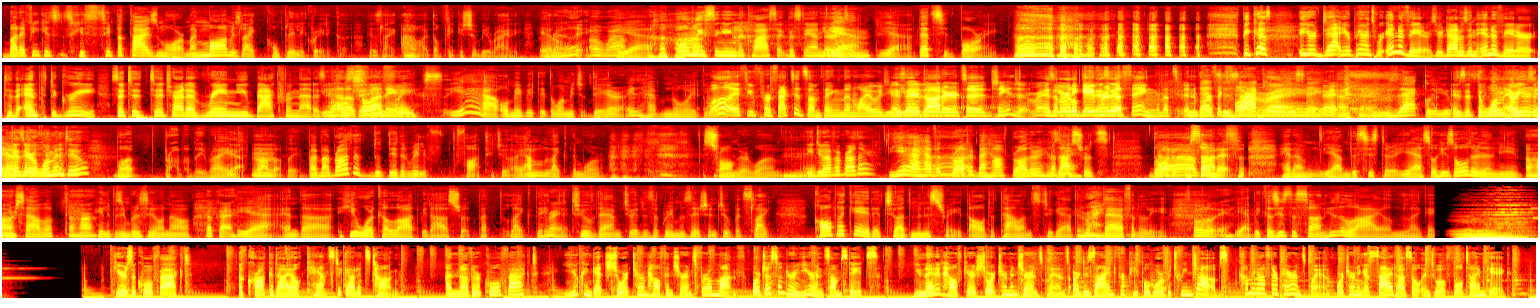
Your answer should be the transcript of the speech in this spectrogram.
but i think he's he sympathized more. My mom is like completely critical. It's like oh i don't think you should be writing at all. Really? Oh wow. yeah. Only singing the classic, the standards, yeah and yeah. That's it boring because your dad, your parents were innovators. Your dad was an innovator to the nth degree. So to to try to rein you back from that is Yeah, interesting. that's Control funny. freaks. Yeah, or maybe they don't want me to dare. I have no idea. Well, if you've perfected something, then why would you Is need your it a- daughter to change it? Right, is you it a already little- gave her is the thing that's in a That's perfect exactly form. what he's Right, saying. right. Okay. Exactly. Is it the I woman? Or is it because you're a woman too? But probably right. Yeah. Mm. Probably. But my brother d- didn't really f- fought to do. I am like the more stronger one. You do have a brother? Yeah, I have a brother, Ah. my half brother. He's Okay. Astrud's daughter Oh, or got son. it. and I'm yeah, I'm the sister. Yeah, so he's older than me, Uh-huh. Marcelo. Uh huh. He lives in Brazil now. Okay. Yeah, and uh, he worked a lot with Astrud, but like the, the two of them too, and he's a great musician too. But it's like complicated to administrate all the talents together. Right. Definitely. Totally. Yeah, because he's the son. He's a lion. Like a Here's a cool fact a crocodile can't stick out its tongue. Another cool fact you can get short term health insurance for a month or just under a year in some states. United Healthcare short term insurance plans are designed for people who are between jobs, coming off their parents' plan, or turning a side hustle into a full time gig.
